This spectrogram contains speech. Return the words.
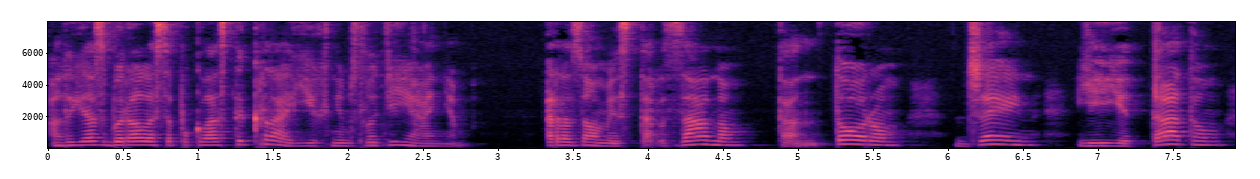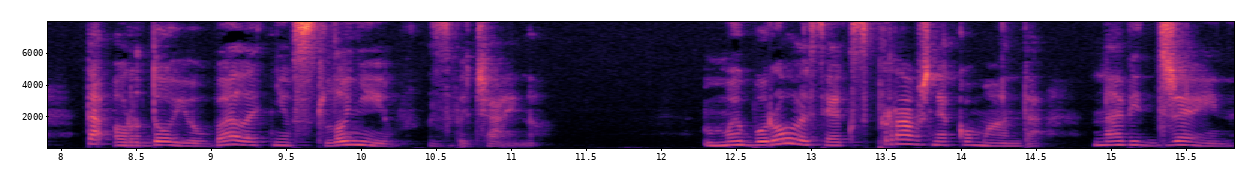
Але я збиралася покласти край їхнім злодіянням разом із Тарзаном, Тантором, Джейн, її татом та ордою велетнів слонів, звичайно. Ми боролися як справжня команда. Навіть Джейн,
